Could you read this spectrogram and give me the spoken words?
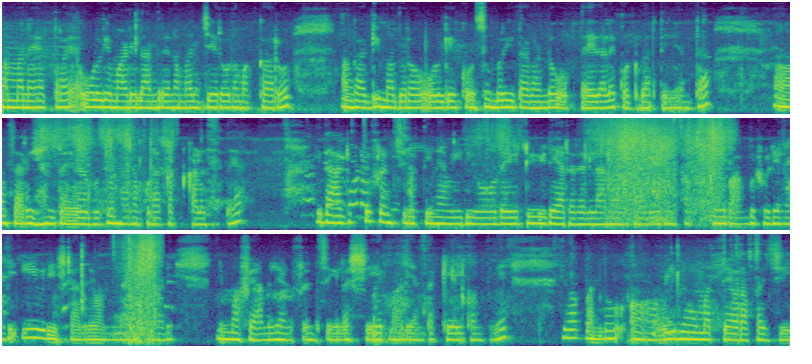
ನಮ್ಮ ಮನೆ ಹತ್ರ ಹೋಳಿಗೆ ಮಾಡಿಲ್ಲ ಅಂದರೆ ನಮ್ಮ ಅಜ್ಜಿಯರು ನಮ್ಮ ಅಕ್ಕರು, ಹಾಗಾಗಿ ಮಧುರ ಹೋಳಿಗೆ ಕೋಸಂಬರಿ ತಗೊಂಡು ಹೋಗ್ತಾ ಇದ್ದಾಳೆ, ಕೊಟ್ಟು ಬರ್ತೀನಿ ಅಂತ. ಸರಿ ಅಂತ ಹೇಳ್ಬಿಟ್ಟು ನಾನು ಕೂಡ ಕಟ್ ಕಳಿಸ್ದೆ. ಇದಾಗಿತ್ತು ಫ್ರೆಂಡ್ಸ್, ಇವತ್ತಿನ ವಿಡಿಯೋ ದಯವಿಟ್ಟು ವೀಡಿಯೋ ಯಾರೆಲ್ಲ ನೋಡ್ತಾ ಸಬ್ಸ್ಕ್ರೈಬ್ ಆಗಿಬಿಟ್ಟು ವಿಡಿಯೋ ನೋಡಿ. ಈ ವಿಡಿಯೋ ಇಷ್ಟ ಆದರೆ ಒಂದು ಲೈಕ್ ಮಾಡಿ, ನಿಮ್ಮ ಫ್ಯಾಮಿಲಿ ಆ್ಯಂಡ್ ಫ್ರೆಂಡ್ಸಿಗೆಲ್ಲ ಶೇರ್ ಮಾಡಿ ಅಂತ ಕೇಳ್ಕೊತೀನಿ. ಇವಾಗ ಬಂದು ವೀನು ಮತ್ತು ಅವರ ಅಪ್ಪಾಜಿ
